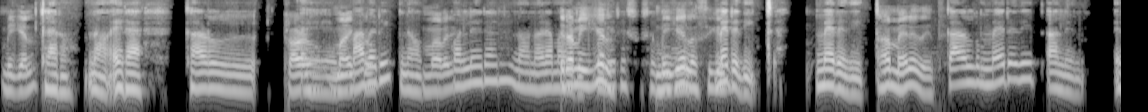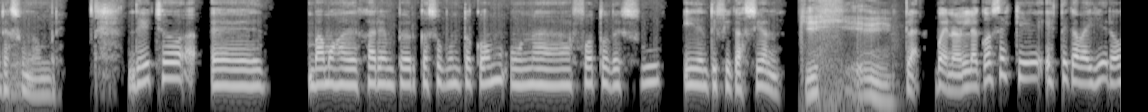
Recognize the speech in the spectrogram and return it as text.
Miguel. Claro, no, era Carl Carl eh. Maverick, no, Maverick. ¿cuál era él? No, no era Maverick. Miguel, ¿cuál era Miguel, así que- Meredith, Meredith, Ah, Meredith. Carl Meredith Allen era su nombre. De hecho, eh, vamos a dejar en peorcaso.com una foto de su identificación. Qué heavy. Claro. Bueno, la cosa es que este caballero,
